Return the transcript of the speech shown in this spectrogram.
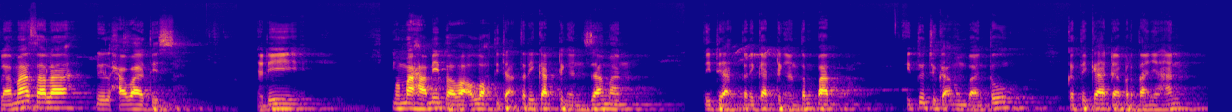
lama salah lil hawadis. Jadi memahami bahwa Allah tidak terikat dengan zaman, tidak terikat dengan tempat, itu juga membantu ketika ada pertanyaan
